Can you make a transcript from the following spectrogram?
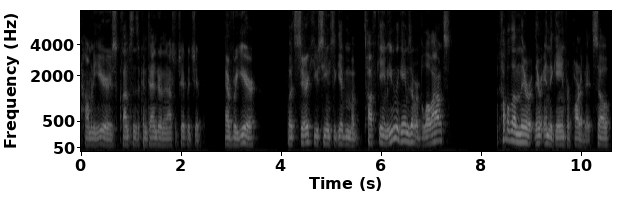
how many years, Clemson's a contender in the national championship every year. But Syracuse seems to give them a tough game. Even the games that were blowouts, a couple of them they're they're in the game for part of it. So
